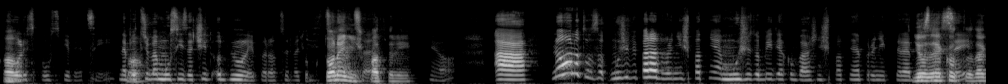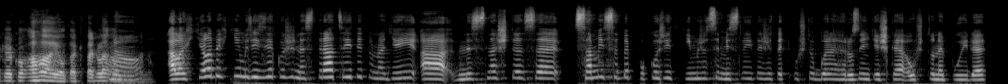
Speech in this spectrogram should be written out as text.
kvůli spoustě věcí. Nebo No. třeba musí začít od nuly po roce To, 2020. to není špatný. Jo. A no, ono to může vypadat hodně špatně a může to být jako vážně špatné pro některé Jo, biznesy. jako, to, tak jako, aha, jo, tak takhle ano, No, ano. ale chtěla bych tím říct, jako, že nestrácejte tu naději a nesnažte se sami sebe pokořit tím, že si myslíte, že teď už to bude hrozně těžké a už to nepůjde,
